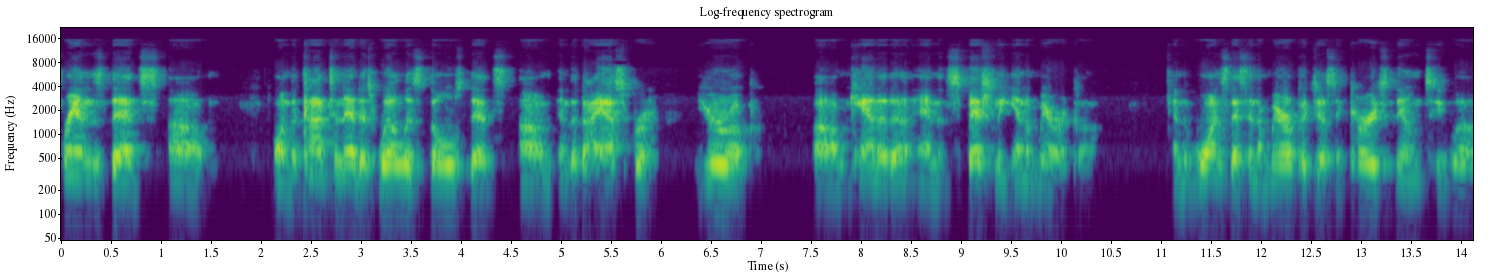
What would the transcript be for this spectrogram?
friends that's um, on the continent as well as those that's um, in the diaspora, Europe, um, Canada, and especially in America. And the ones that's in America, just encourage them to uh,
